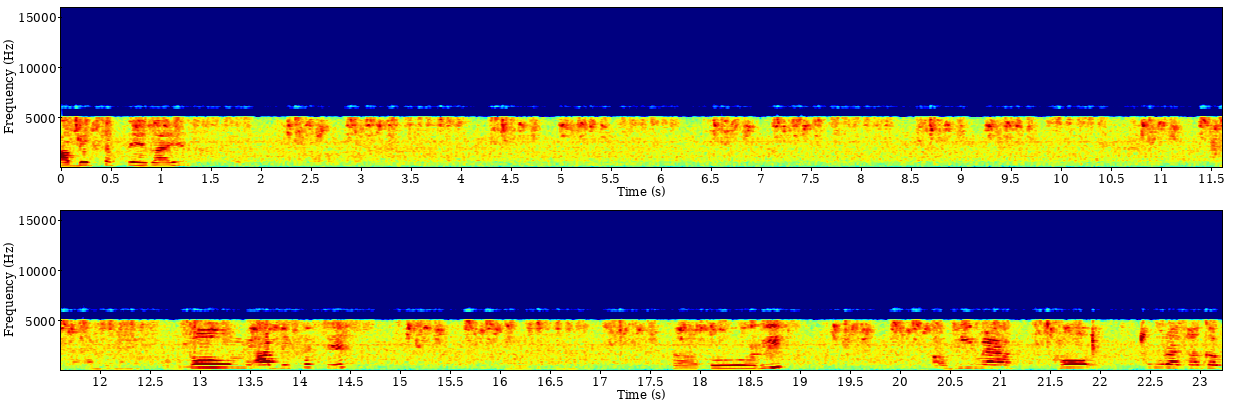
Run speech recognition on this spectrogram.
आप देख सकते हैं गाइस तो आप देख सकते हैं। तो अभी अभी मैं आपको थोड़ा सा कम,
